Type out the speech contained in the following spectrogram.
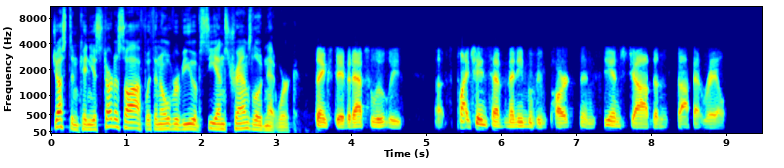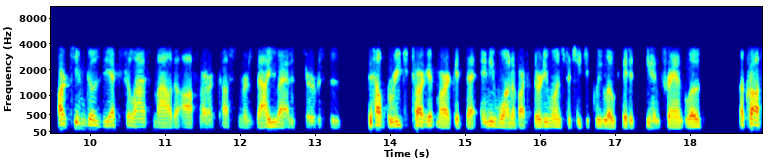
Justin, can you start us off with an overview of CN's transload network? Thanks, David. Absolutely. Uh, supply chains have many moving parts, and CN's job doesn't stop at rail. Our team goes the extra last mile to offer our customers value added services to help reach target markets at any one of our 31 strategically located CN transloads across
